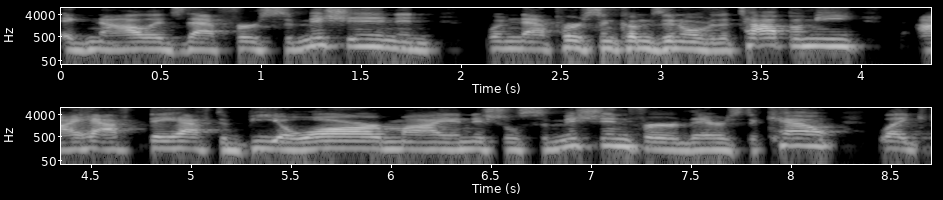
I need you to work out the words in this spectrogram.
acknowledge that first submission and when that person comes in over the top of me, I have they have to BOR my initial submission for theirs to count. Like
